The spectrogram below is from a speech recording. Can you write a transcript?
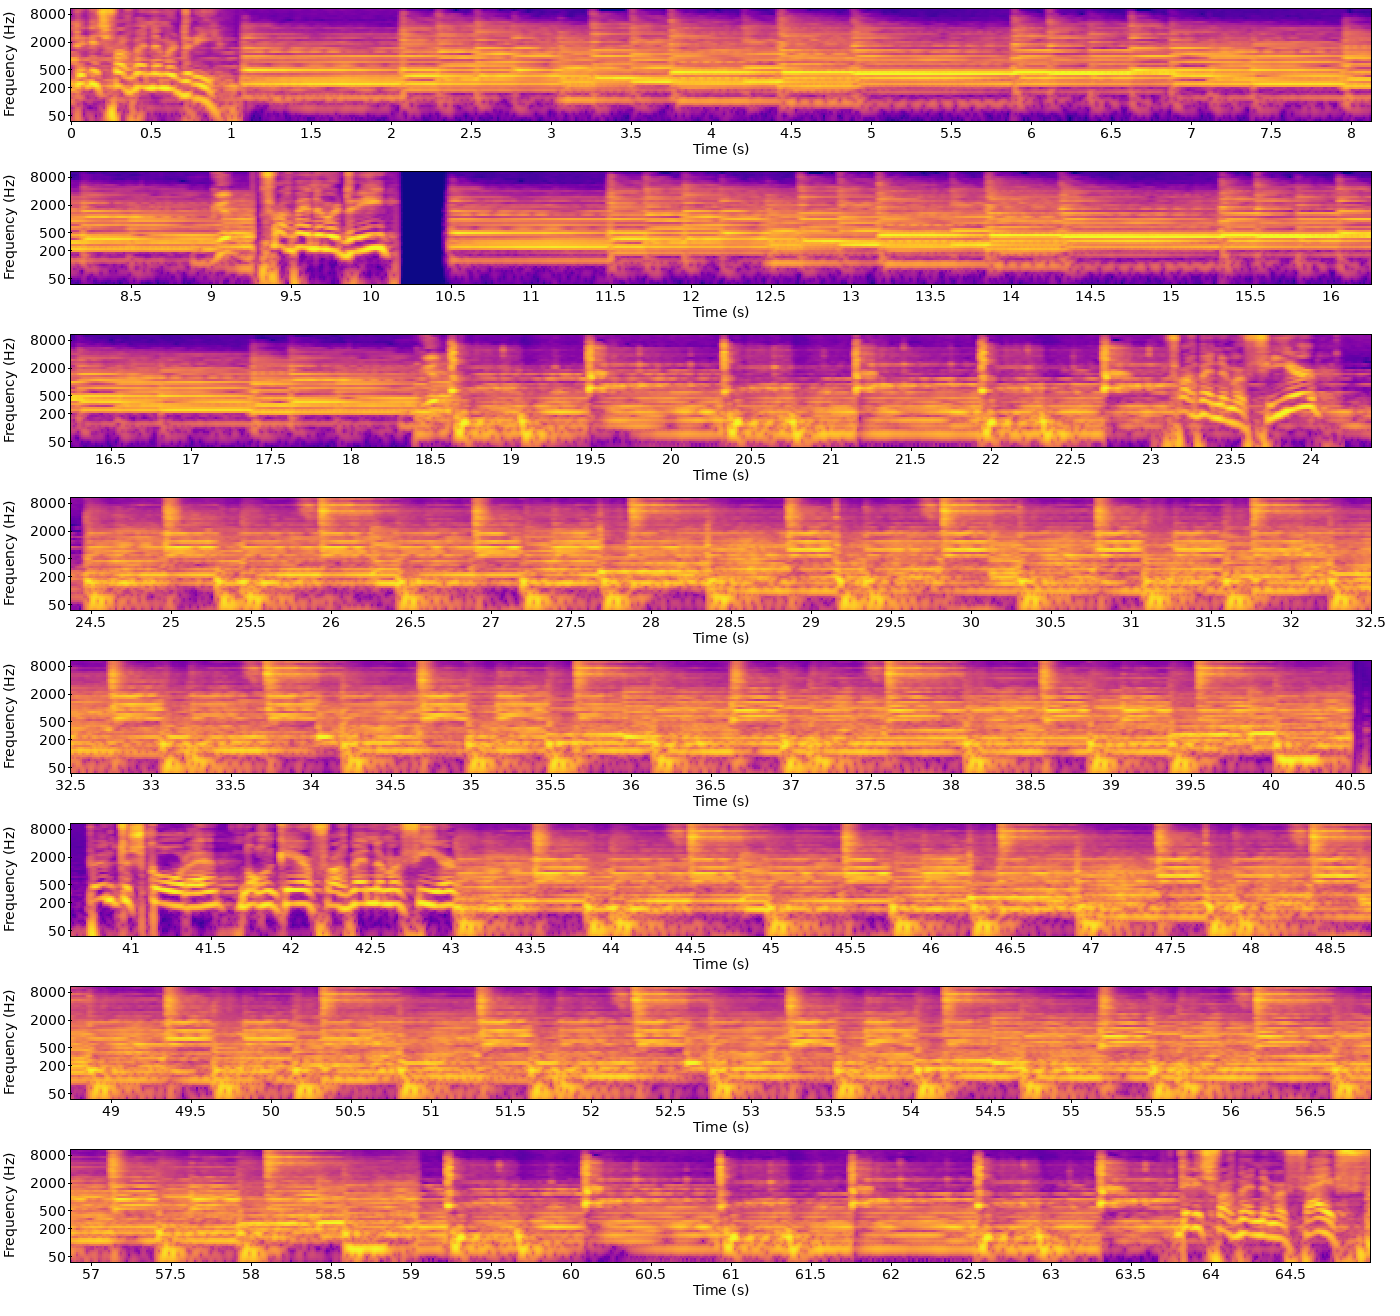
Dit is fragment nummer 3. Good. Fragment nummer 3. Fragment nummer 4. Punten scoren. Nog een keer fragment nummer 4. Dit is fragment nummer 5.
